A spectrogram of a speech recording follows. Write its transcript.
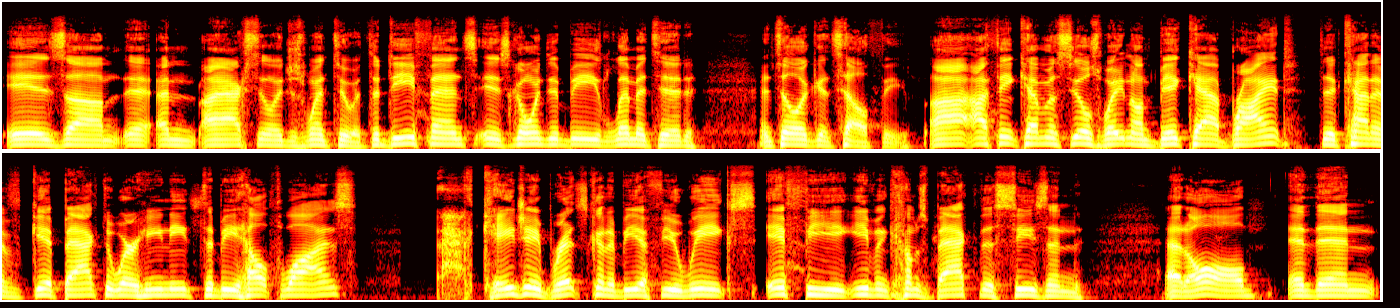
is, um, and I accidentally just went to it. The defense is going to be limited until it gets healthy. Uh, I think Kevin Steele's waiting on Big Cat Bryant to kind of get back to where he needs to be health wise. KJ Britt's going to be a few weeks if he even comes back this season at all. And then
